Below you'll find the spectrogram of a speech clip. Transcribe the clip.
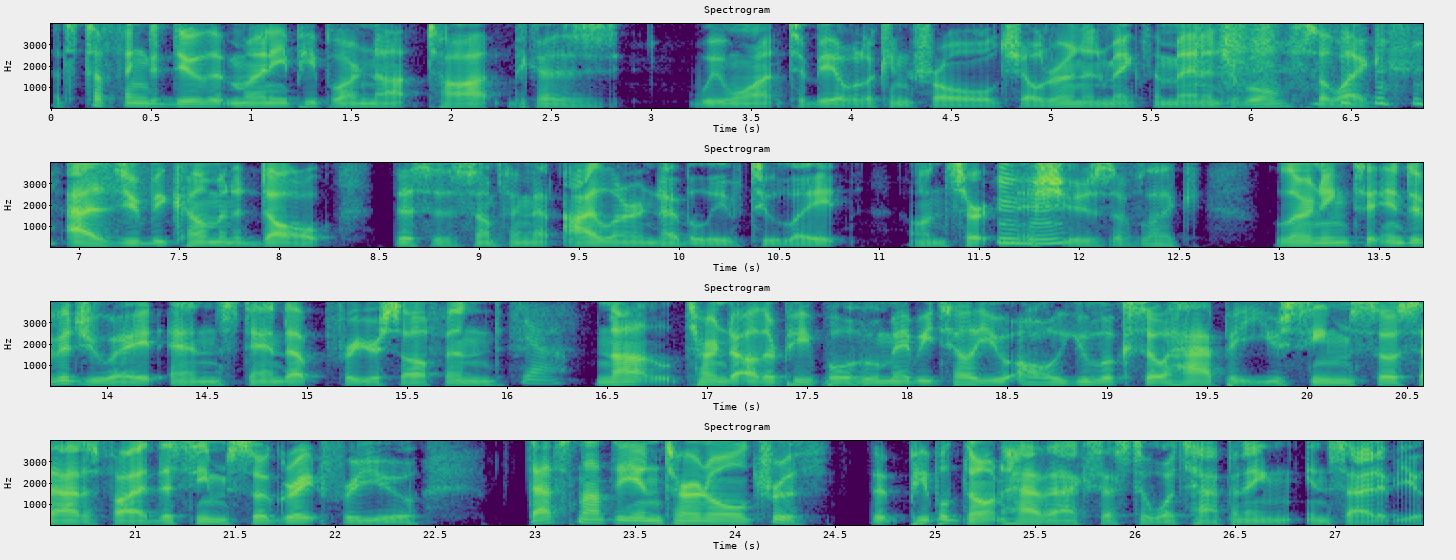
That's a tough thing to do that many people are not taught because we want to be able to control children and make them manageable. So, like, as you become an adult, this is something that I learned, I believe, too late on certain mm-hmm. issues of like learning to individuate and stand up for yourself and Yeah. not turn to other people who maybe tell you, oh, you look so happy. You seem so satisfied. This seems so great for you. That's not the internal truth. That people don't have access to what's happening inside of you.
